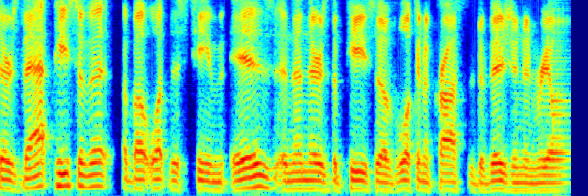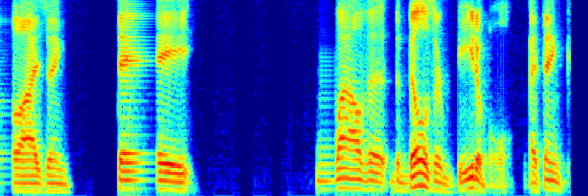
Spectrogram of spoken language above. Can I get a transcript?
there's that piece of it about what this team is, and then there's the piece of looking across the division and realizing they while the the Bills are beatable, I think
